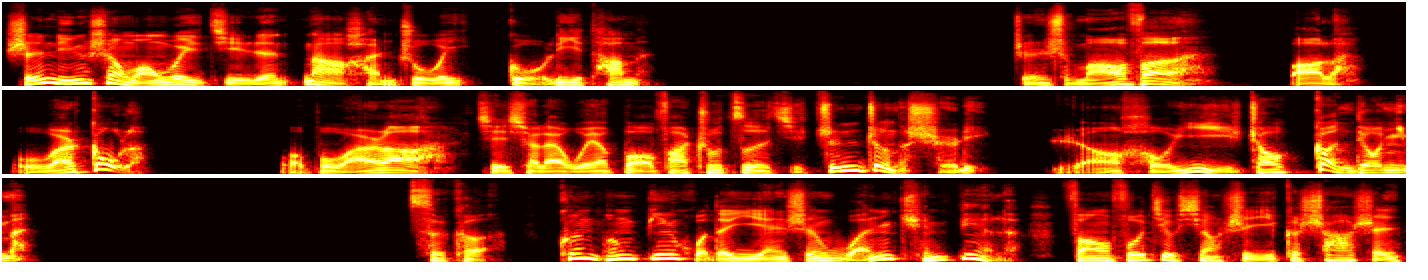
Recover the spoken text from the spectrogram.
神灵圣王为几人呐喊助威，鼓励他们。真是麻烦，罢了。我玩够了，我不玩了。接下来我要爆发出自己真正的实力，然后一招干掉你们。此刻，鲲鹏冰火的眼神完全变了，仿佛就像是一个杀神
